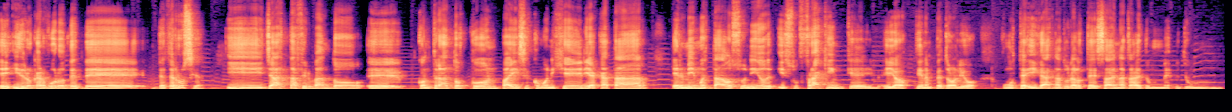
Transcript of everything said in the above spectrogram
eh, hidrocarburos desde, desde Rusia. Y ya está firmando contratos con países como Nigeria, Qatar, el mismo Estados Unidos y su fracking, que ellos tienen petróleo como usted, y gas natural, ustedes saben, a través de un,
